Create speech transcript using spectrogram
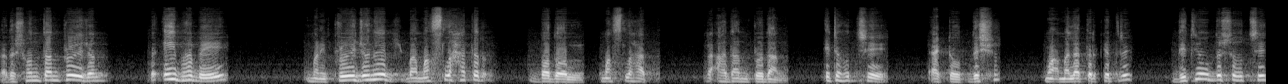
তাদের সন্তান প্রয়োজন। তো এইভাবে মানে প্রয়োজনের বা মাসলাহাতের বদল, মাসলাহাত, আদান প্রদান, এটা হচ্ছে একটা উদ্দেশ্য মামলাতের ক্ষেত্রে। দ্বিতীয় উদ্দেশ্য হচ্ছে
